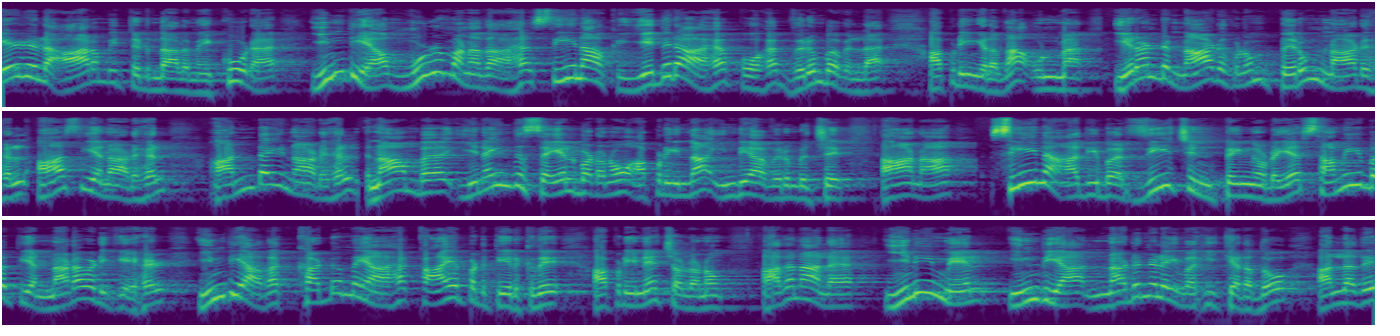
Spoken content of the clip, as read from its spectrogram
ஏழில் ஆரம்பித்திருந்தாலுமே கூட இந்தியா முழு மனதாக சீனாவுக்கு எதிராக போக விரும்பவில்லை அப்படிங்கிறது தான் உண்மை. இரண்டு நாடுகளும் பெரும் நாடுகள் ஆசிய நாடுகள் அண்டை நாடுகள் நாம் இணைந்து செயல்படணும் அப்படின்னு தான் இந்தியா விரும்புச்சு. ஆனால் சீன அதிபர் ஜி ஜின்பிங்குடைய சமீபத்திய நடவடிக்கைகள் இந்தியாவை கடுமையாக காயப்படுத்தி இருக்குது அப்படின்னே சொல்லணும். அதனால இனிமேல் இந்தியா நடுநிலை வகிக்கிறதோ அல்லது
